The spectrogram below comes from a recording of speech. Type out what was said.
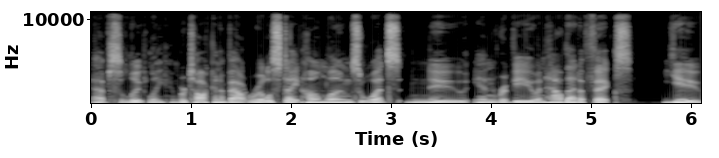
Absolutely. We're talking about real estate home loans, what's new in review, and how that affects you.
